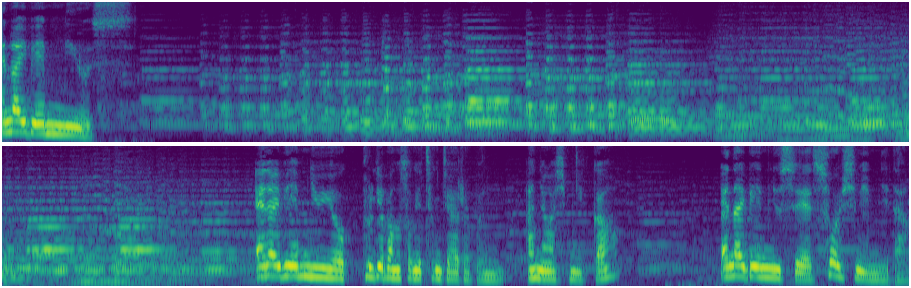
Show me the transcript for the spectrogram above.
NIBM 뉴스 NIBM 뉴욕 불교방송의 청자 여러분 안녕하십니까? NIBM 뉴스의 수월심입니다.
